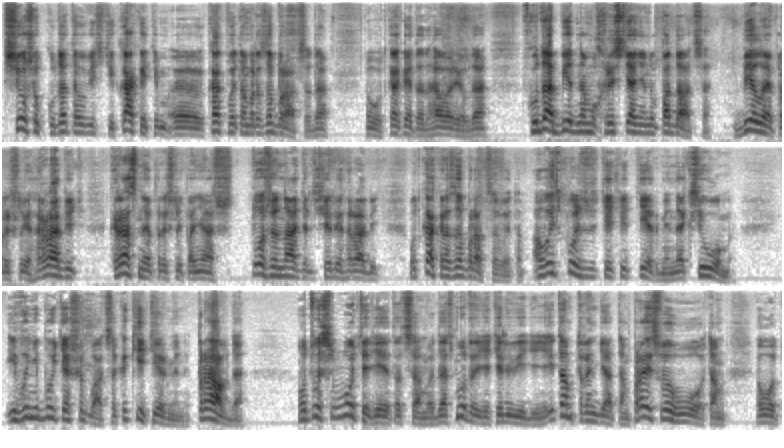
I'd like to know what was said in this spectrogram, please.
все, чтобы куда-то увести. Как этим, э, как в этом разобраться, да, вот, как этот говорил, да, куда бедному христианину податься? Белые пришли грабить, красные пришли, понять, тоже начали грабить. Вот как разобраться в этом? А вы используете эти термины, аксиомы, и вы не будете ошибаться. Какие термины? Правда. Вот вы смотрите этот самый, да, смотрите телевидение, и там трендят там про СВО, там, вот,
